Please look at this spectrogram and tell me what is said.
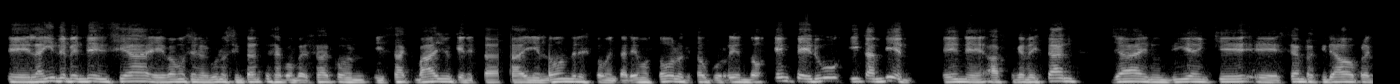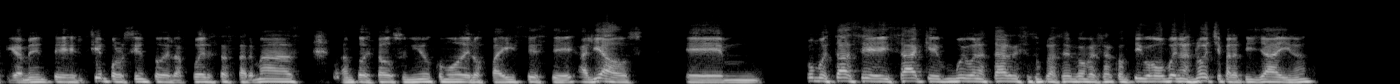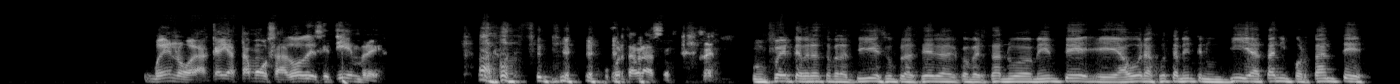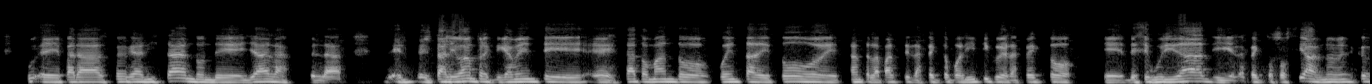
eh, la independencia. vamos en algunos instantes a conversar con Isaac Bayo, quien está ahí en Londres. Comentaremos todo lo que está ocurriendo en Perú y también en Afganistán ya en un día en que eh, se han retirado prácticamente el 100% de las Fuerzas Armadas, tanto de Estados Unidos como de los países eh, aliados. Em, ¿Cómo estás, eh, Isaac? Muy buenas tardes, es un placer conversar contigo, o buenas noches para ti ya ahí, ¿no? Bueno, acá ya estamos a 2 de septiembre. A 2 de septiembre. Un fuerte abrazo. Un fuerte abrazo para ti, es un placer eh, conversar nuevamente, eh, ahora justamente en un día tan importante eh, para Afganistán, donde ya la, el, talibán prácticamente está tomando cuenta de todo, tanto la parte del aspecto político y el aspecto de seguridad y el aspecto social.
